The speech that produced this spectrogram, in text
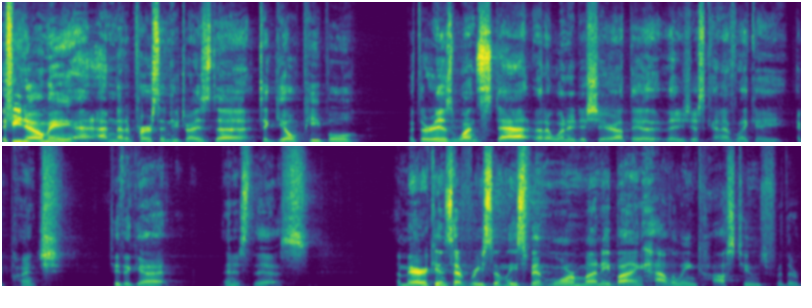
If you know me, I'm not a person who tries to, to guilt people, but there is one stat that I wanted to share out there that is just kind of like a, a punch to the gut, and it's this. Americans have recently spent more money buying Halloween costumes for their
